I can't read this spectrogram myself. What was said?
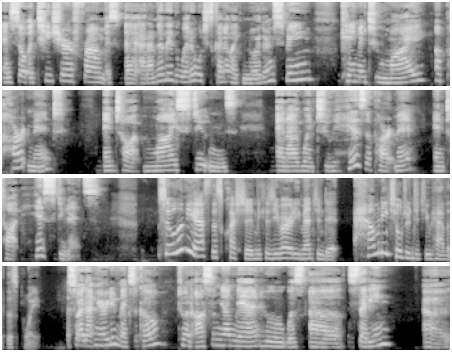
And so a teacher from uh, Aranda de Duero, which is kind of like northern Spain, came into my apartment and taught my students. And I went to his apartment and taught his students. So let me ask this question because you've already mentioned it. How many children did you have at this point? So I got married in Mexico to an awesome young man who was uh, studying. Uh,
